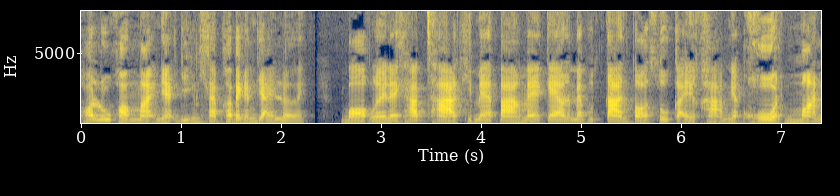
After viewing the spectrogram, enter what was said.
พอรู้ความหมายเนี่ยยิ่งแซ่บเข้าไปกันใหญ่เลยบอกเลยนะครับ ฉากที่แม่ปางแม่แก้วและแม่พุตานต่อสู้กับไอ้ขามเนี่ยโคตรมัน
